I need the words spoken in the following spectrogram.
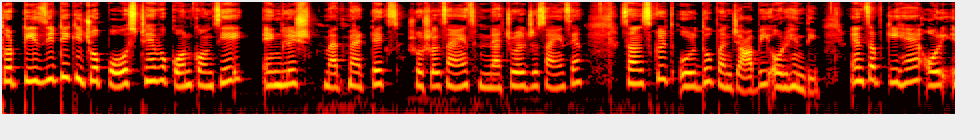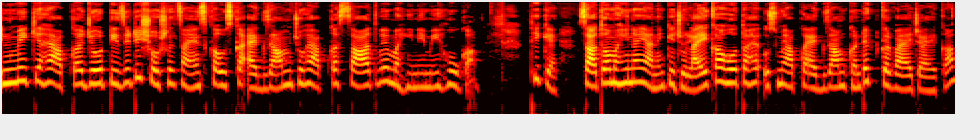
तो टीजीटी की जो पोस्ट हैं, वो कौन कौन सी English mathematics social science natural जो साइंस है, संस्कृत, उर्दू, पंजाबी और हिंदी। इन सब की हैं और इनमें क्या है आपका जो टी सोशल साइंस का उसका एग्ज़ाम जो है आपका सातवें महीने में होगा। ठीक है? सातवां महीना यानी कि जुलाई का होता है, उसमें आपका एग्ज़ाम कंडक्ट करवाया जाएगा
